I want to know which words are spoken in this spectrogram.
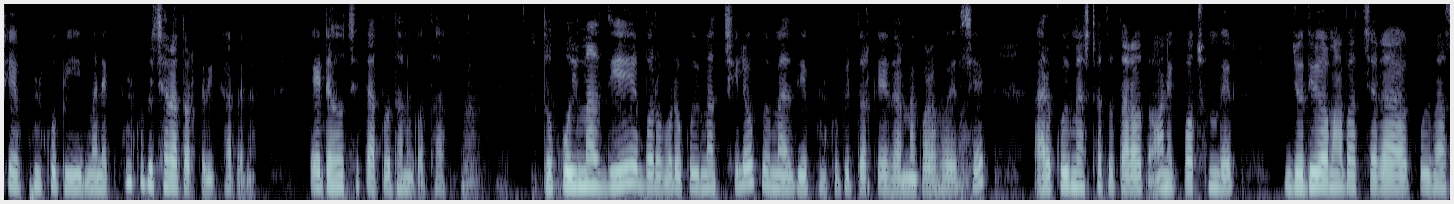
সে ফুলকপি মানে ফুলকপি ছাড়া তরকারি খাবে না। এটা হচ্ছে তার প্রধান কথা। তো কই মাছ দিয়ে, বড় বড় কই মাছ ছিল, কই মাছ দিয়ে ফুলকপির তরকারি রান্না করা হয়েছে। আর কই মাছটা তো তারাও অনেক পছন্দের। যদিও আমার বাচ্চারা কই মাছ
